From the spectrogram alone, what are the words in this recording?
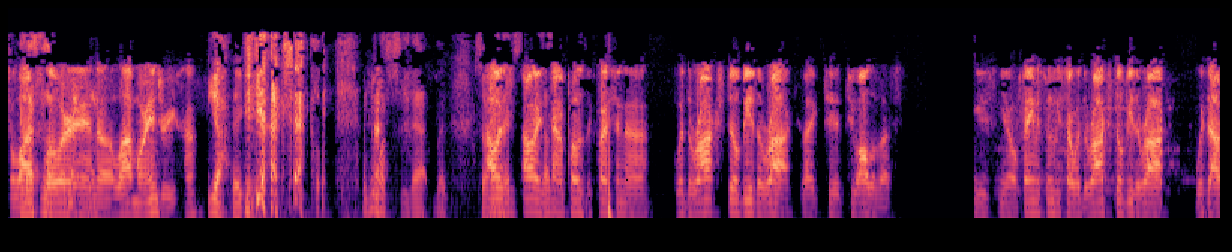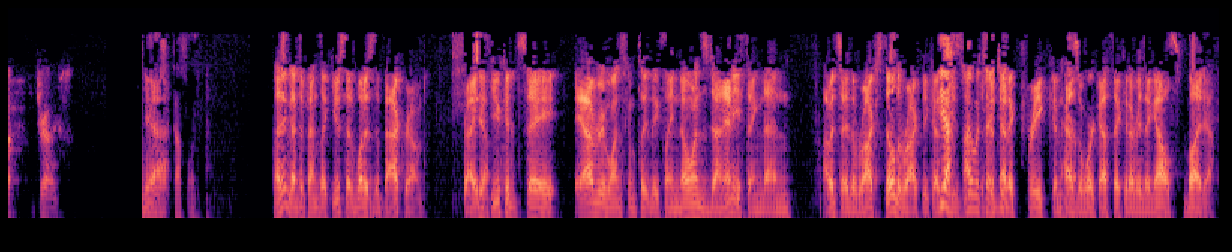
It's a lot that's not- slower and a lot more injuries, huh? yeah, yeah, exactly. And who wants to see that? But so I mean, always, there's I always kind of pose the question, uh, would The Rock still be The Rock, like to, to all of us? He's, you know, famous movie star. Would The Rock still be The Rock without drugs? Yeah. it's a tough one. I think that depends, like you said, what is the background, right? Yeah. If you could say everyone's completely clean, no one's done anything, then I would say The Rock's still The Rock because Yeah, he's I would a say too. genetic freak and has a work ethic and everything else. But Yeah.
